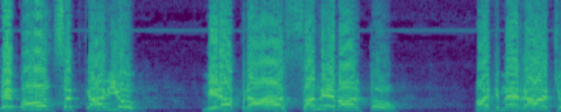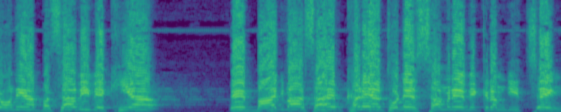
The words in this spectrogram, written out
ਤੇ ਬਹੁਤ ਸਤਿਕਾਰਯੋਗ ਮੇਰਾ ਭਰਾ ਸਾਹਨੇਵਾਲ ਤੋਂ ਅੱਜ ਮੈਂ ਰਾਹ ਚ ਆਉਂਦਿਆਂ ਬੱਸਾਂ ਵੀ ਵੇਖੀਆਂ ਤੇ ਬਾਜਵਾ ਸਾਹਿਬ ਖੜੇ ਆ ਤੁਹਾਡੇ ਸਾਹਮਣੇ ਵਿਕਰਮਜੀਤ ਸਿੰਘ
